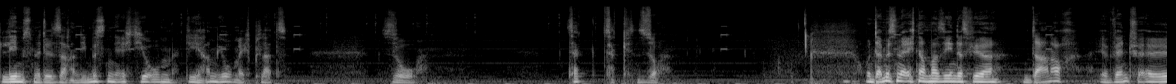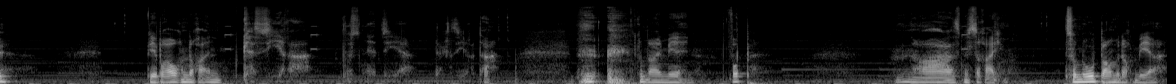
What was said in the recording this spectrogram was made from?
Lebensmittelsachen. Die müssen echt hier oben, die haben hier oben echt Platz. So. Zack, zack, so. Und da müssen wir echt noch mal sehen, dass wir da noch eventuell... Wir brauchen noch einen Kassierer. Kassierer, da. Kommt noch ein mehr hin. Wupp. Na, das müsste reichen. Zur Not bauen wir noch mehr.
